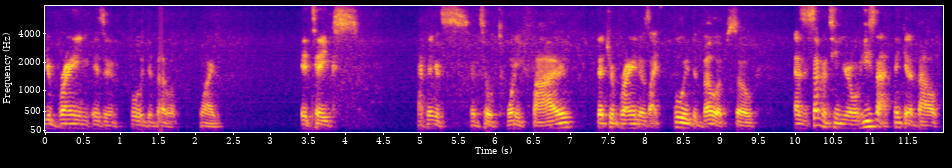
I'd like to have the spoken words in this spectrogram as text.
your brain isn't fully developed. Like it takes, I think it's until 25 that your brain is like fully developed. So as a 17 year old, he's not thinking about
